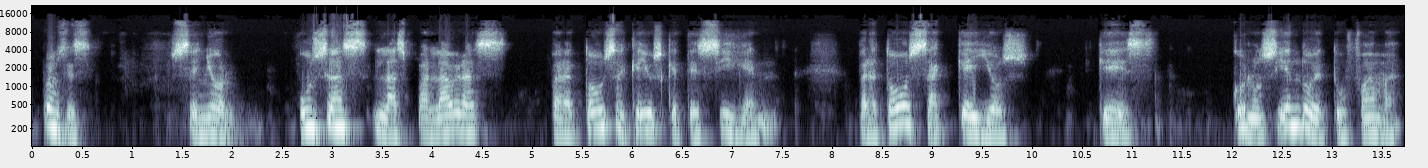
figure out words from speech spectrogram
Entonces, Señor, usas las palabras para todos aquellos que te siguen, para todos aquellos que es, conociendo de tu fama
